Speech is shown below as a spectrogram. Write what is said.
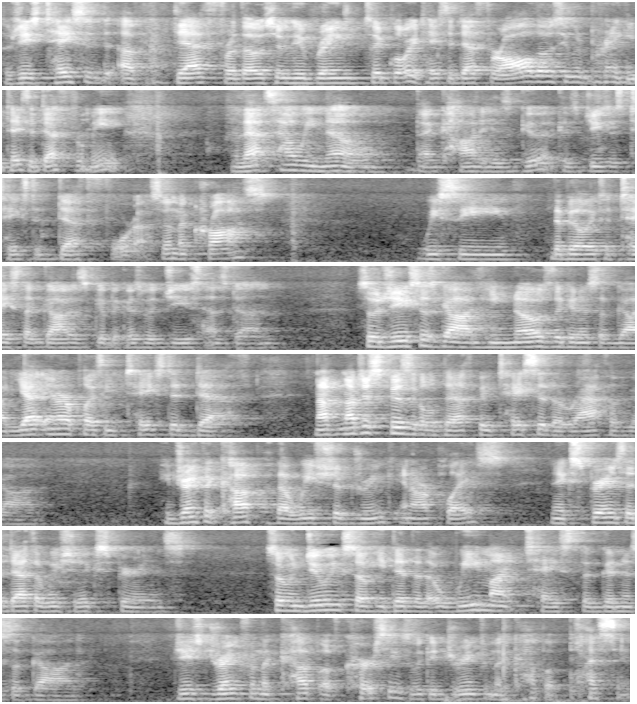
So Jesus tasted of death for those whom he bring to glory. He tasted death for all those he would bring. He tasted death for me. And that's how we know that God is good, because Jesus tasted death for us. On the cross, we see the ability to taste that God is good because what Jesus has done. So Jesus is God, he knows the goodness of God. Yet in our place, he tasted death. Not, not just physical death, but he tasted the wrath of God. He drank the cup that we should drink in our place and experience the death that we should experience. So, in doing so, he did that, that we might taste the goodness of God. Jesus drank from the cup of cursing so we could drink from the cup of blessing.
